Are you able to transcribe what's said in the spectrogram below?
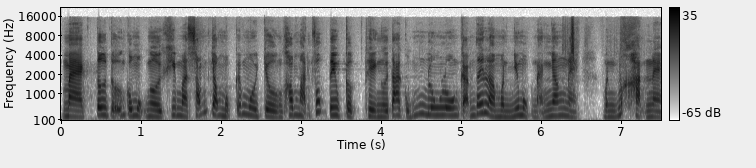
Mà tư tưởng của một người khi mà sống trong một cái môi trường không hạnh phúc tiêu cực thì người ta cũng luôn luôn cảm thấy là mình như một nạn nhân nè mình bất hạnh nè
